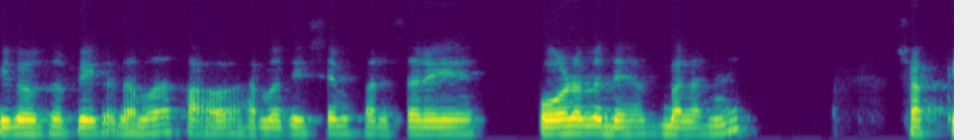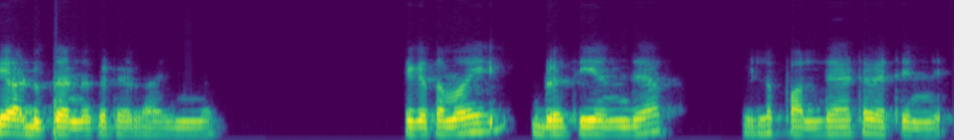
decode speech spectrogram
පිලෝසපයක තමා හැමතිස්සෙන් පරිසරය ඕනම දෙයක් බලන්නේ ශක්ති අඩු කරන්නකට වෙලා ඉන්න. එක තමයි බ්‍රතියන් දෙයක් ඉල්ල පල්ලයට වැටෙන්නේ.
